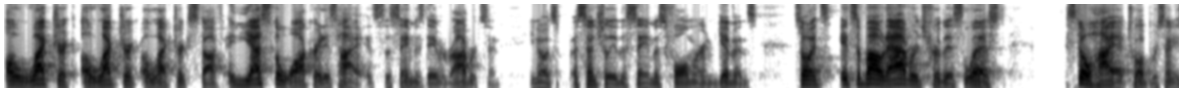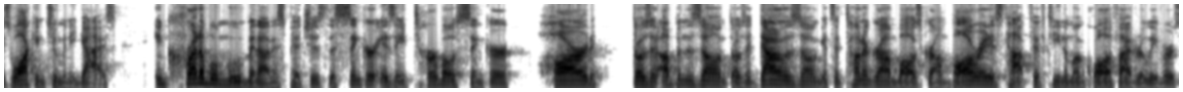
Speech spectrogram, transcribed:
Electric, electric, electric stuff. And yes, the walk rate is high. It's the same as David Robertson you know, it's essentially the same as Fulmer and Givens. So it's it's about average for this list. Still high at 12%. He's walking too many guys. Incredible movement on his pitches. The sinker is a turbo sinker, hard, throws it up in the zone, throws it down in the zone, gets a ton of ground balls. Ground ball rate is top 15 among qualified relievers.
